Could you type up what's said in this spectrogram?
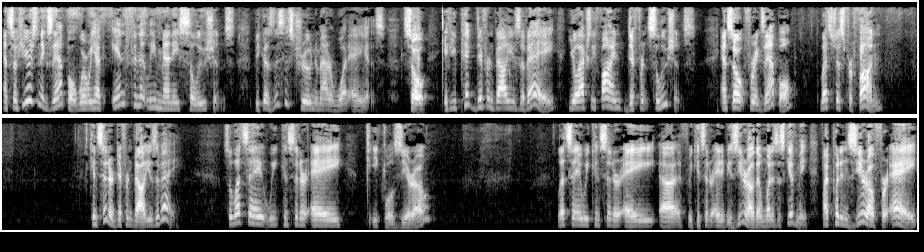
And so here's an example where we have infinitely many solutions, because this is true no matter what A is. So if you pick different values of A, you'll actually find different solutions. And so, for example, let's just for fun consider different values of A. So let's say we consider A to equal 0. Let's say we consider A, uh, if we consider A to be 0, then what does this give me? If I put in 0 for A,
